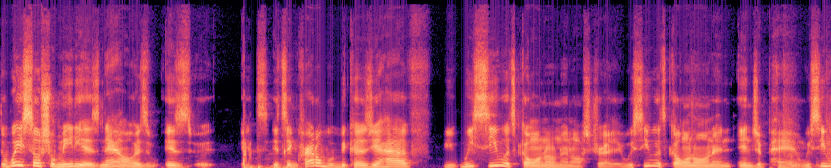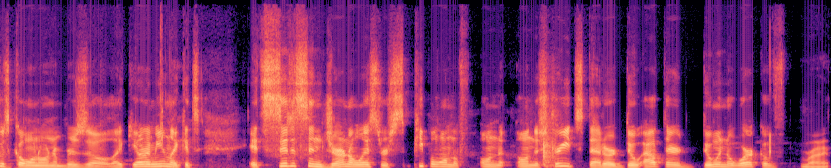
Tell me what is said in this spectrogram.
the way social media is now is is it's it's incredible because you have we see what's going on in australia we see what's going on in, in japan we see what's going on in brazil like you know what i mean like it's it's citizen journalists or people on the on the, on the streets that are do out there doing the work of right.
